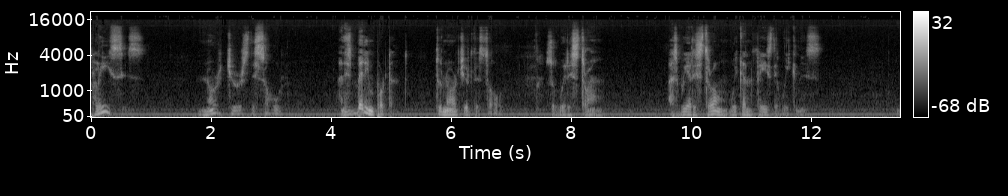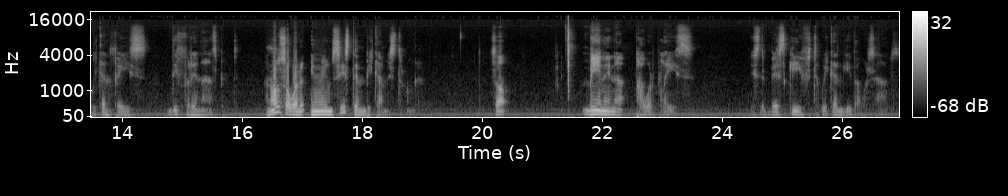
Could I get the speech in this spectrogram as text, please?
places nurtures the soul. And it's very important to nurture the soul so we're strong. As we are strong, we can face the weakness. We can face different aspects. And also our immune system becomes stronger. So being in a power place is the best gift we can give ourselves.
